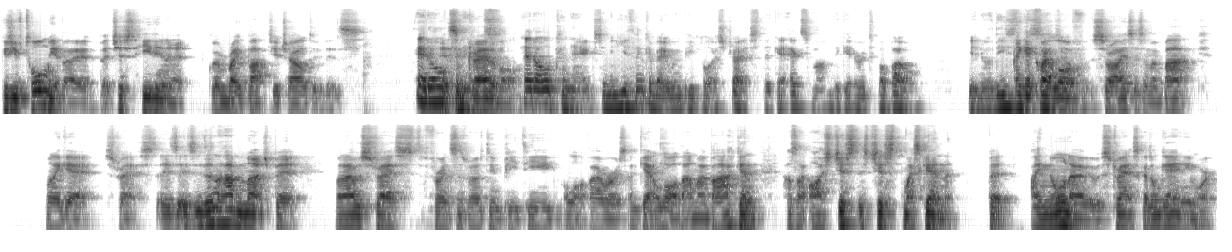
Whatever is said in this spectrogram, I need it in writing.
because you've told me about it, but just hearing it, going right back to your childhood is It all It's connects. incredible. It all connects. I mean, you think about when people are stressed, they get eczema, they get irritable bowel. You know, these. I get quite a lot are- of psoriasis in my back when I get stressed. It's, it's, it doesn't happen much, but when I was stressed, for instance, when I was doing PT a lot of hours, I'd get a lot of that in my back, and I was like, oh, it's just it's just my skin. But I know now it was stress. I don't get it anymore.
